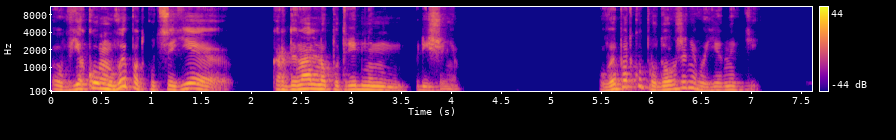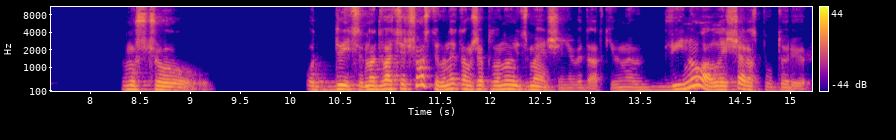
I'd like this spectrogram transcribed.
в якому випадку це є кардинально потрібним рішенням? У випадку продовження воєнних дій. Тому що, от дивіться, на 26 й вони там вже планують зменшення видатків на війну, але ще раз повторюю,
